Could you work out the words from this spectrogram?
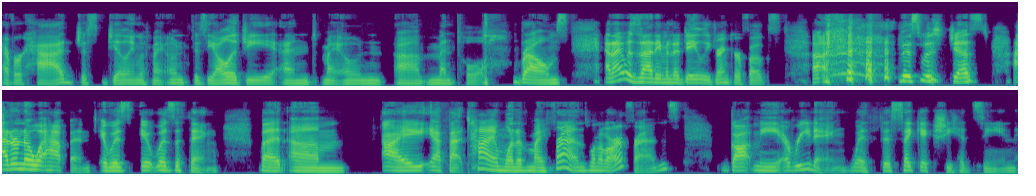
ever had, just dealing with my own physiology and my own uh, mental realms. And I was not even a daily drinker, folks. Uh, this was just I don't know what happened. It was it was a thing, but um, I at that time one of my friends, one of our friends, got me a reading with the psychic she had seen,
